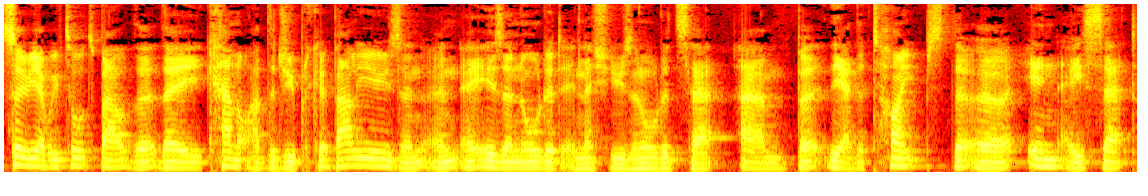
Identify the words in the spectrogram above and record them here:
so yeah, we've talked about that they cannot have the duplicate values, and, and it is unordered unless you use an ordered set. Um, but yeah, the types that are in a set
